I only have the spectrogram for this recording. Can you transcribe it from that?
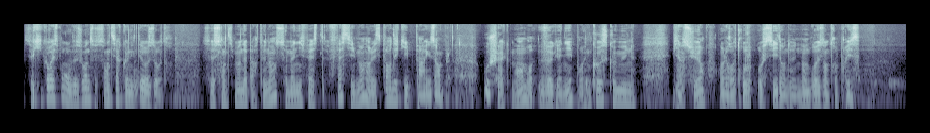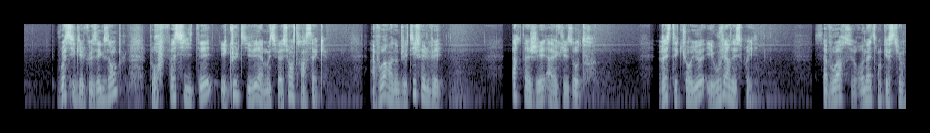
ce qui correspond au besoin de se sentir connecté aux autres. Ce sentiment d'appartenance se manifeste facilement dans les sports d'équipe, par exemple, où chaque membre veut gagner pour une cause commune. Bien sûr, on le retrouve aussi dans de nombreuses entreprises. Voici quelques exemples pour faciliter et cultiver la motivation intrinsèque. Avoir un objectif élevé. Partager avec les autres. Rester curieux et ouvert d'esprit. Savoir se remettre en question.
